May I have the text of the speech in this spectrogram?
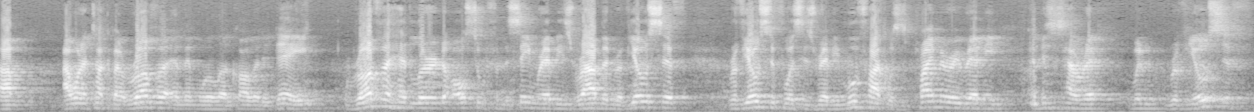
Um, I want to talk about Rava, and then we'll uh, call it a day. Rava had learned also from the same Rebbe's, Rab and Rav Yosef. Rav Yosef was his Rebbe, Muvhak was his primary Rebbe, and this is how Re- when Rav Yosef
